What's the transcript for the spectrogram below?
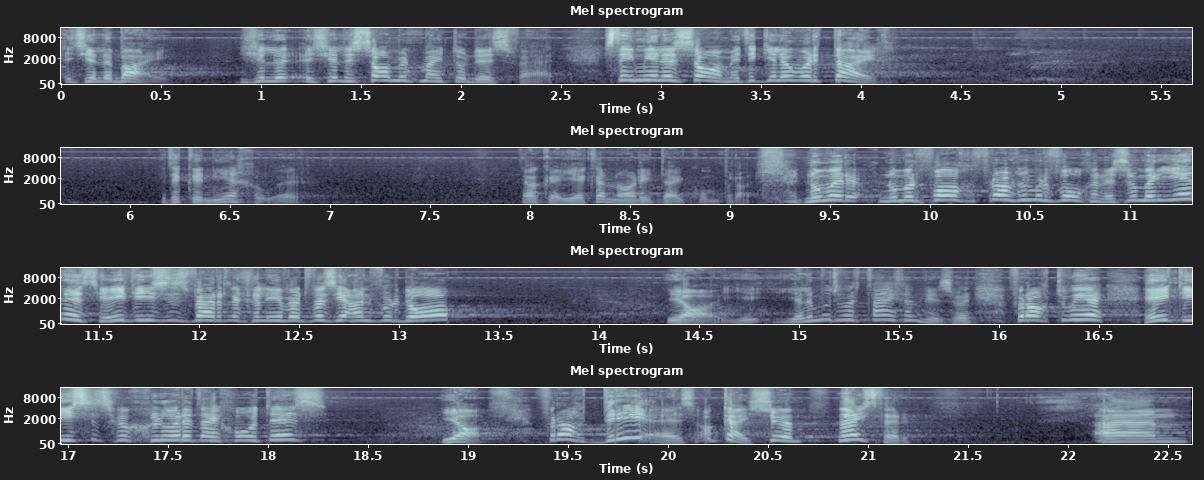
is julle by? Is julle is julle saam met my tot dusver? Stem julle saam? Het ek julle oortuig? Het ek 'n nee gehoor? OK, jy kan na die tyd kom praat. Nommer nommer vraag vraag nommer volgende. Is nommer 1 is het Jesus werklik geleef? Wat was die antwoord daarop? Ja, julle moet oortuig wees, hoor. Vraag 2, het Jesus geglo dat hy God is? Ja. Vraag 3 is, okay, so luister. Ehm um,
